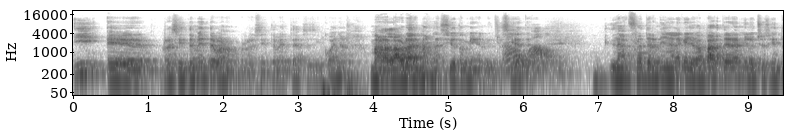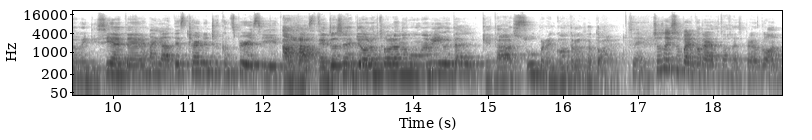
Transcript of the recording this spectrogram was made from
Y eh, recientemente, bueno, recientemente, hace 5 años, Mara Laura además nació también el 27. Oh, wow. La fraternidad de la que yo era parte era en 1827. Oh my god, this turned into a conspiracy. Ajá, entonces yo lo estuve hablando con un amigo y tal, que estaba súper en contra de los tatuajes. Sí, yo soy súper en contra de los tatuajes, pero go on.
